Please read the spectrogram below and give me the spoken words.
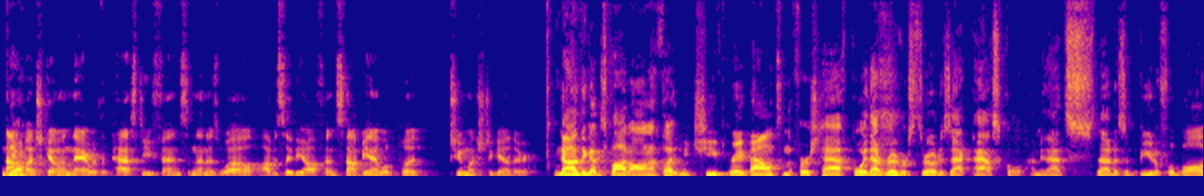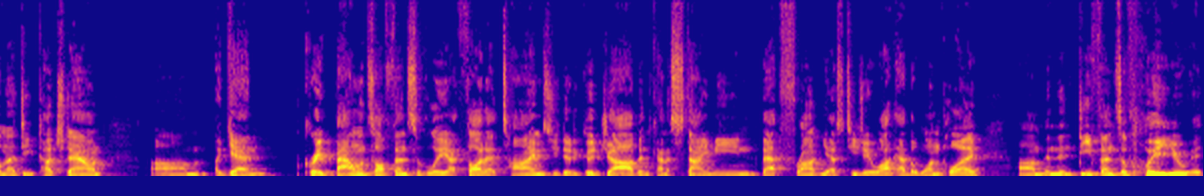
Not yeah. much going there with the pass defense. And then as well, obviously the offense not being able to put too much together. No, I think that's spot on. I thought you achieved great balance in the first half. Boy, that Rivers throw to Zach Pascal. I mean, that's that is a beautiful ball and that deep touchdown. Um, again, great balance offensively. I thought at times you did a good job in kind of stymieing that front. Yes, TJ Watt had the one play. Um, and then defensively, you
